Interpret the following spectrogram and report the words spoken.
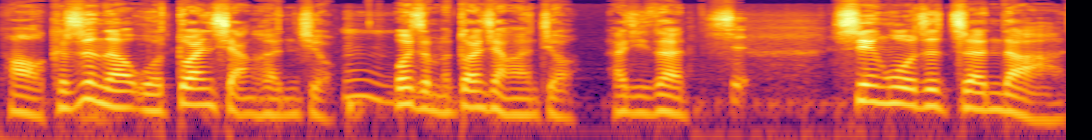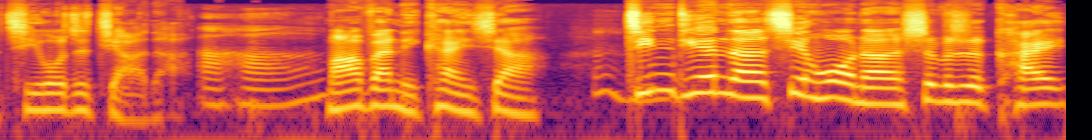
好、可是呢，我端详很久。嗯为什么端详很久？台积电，是现货是真的、啊，期货是假的啊、啊哈，麻烦你看一下，嗯今天呢现货呢是不是开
